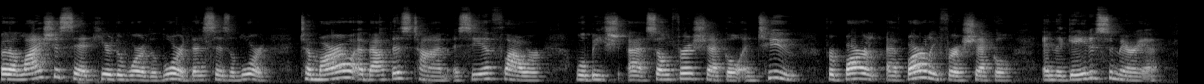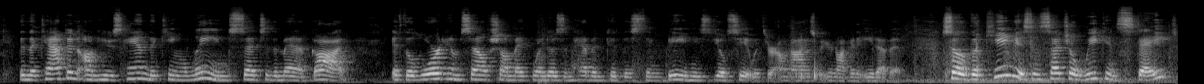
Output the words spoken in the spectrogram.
But Elisha said, Hear the word of the Lord. Thus says the Lord Tomorrow about this time, a seah of flour will be uh, sold for a shekel, and two for bar- uh, barley for a shekel, in the gate of Samaria. Then the captain on whose hand the king leaned said to the man of God, If the Lord himself shall make windows in heaven, could this thing be? And he's, you'll see it with your own eyes, but you're not going to eat of it. So the king is in such a weakened state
